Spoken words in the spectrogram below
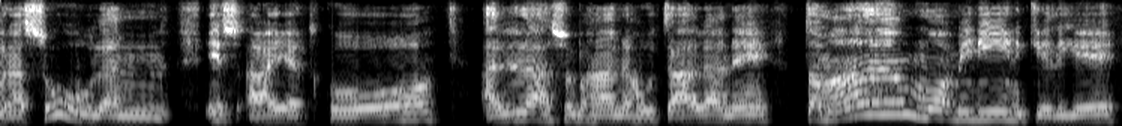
रसूलन। इस आयत को अल्लाह सुबहान तला ने तमाम मोमिन के लिए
